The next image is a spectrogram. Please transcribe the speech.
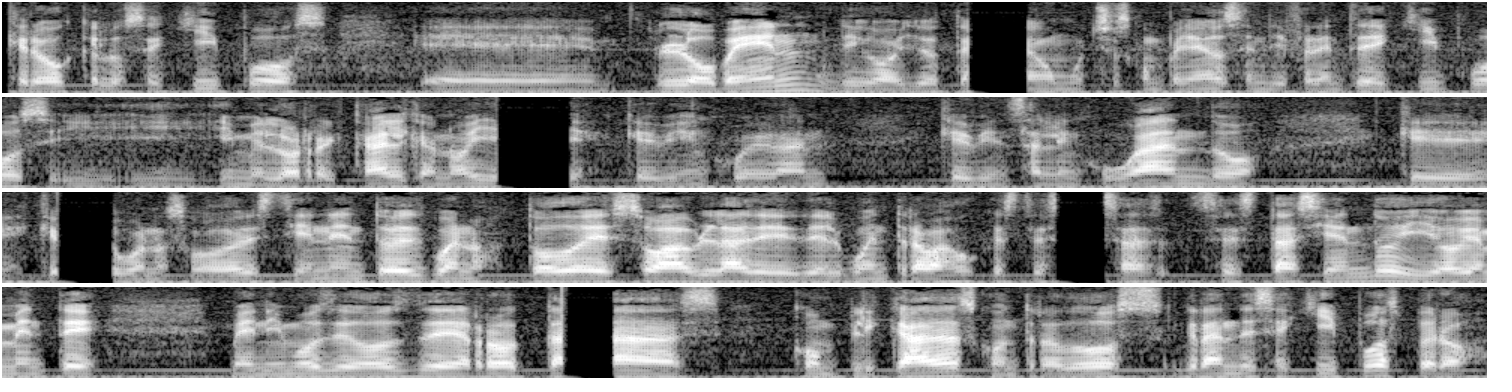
creo que los equipos eh, lo ven. Digo, yo tengo muchos compañeros en diferentes equipos y, y, me lo recalcan, oye, qué bien juegan, qué bien salen jugando, que, que buenos jugadores tiene. Entonces, bueno, todo eso habla del buen trabajo que se está haciendo y obviamente venimos de dos derrotas complicadas contra dos grandes equipos, pero,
